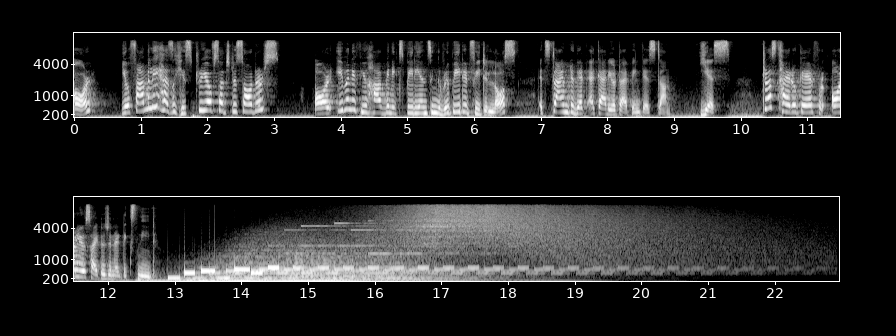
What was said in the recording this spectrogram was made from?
or your family has a history of such disorders, or even if you have been experiencing repeated fetal loss, it's time to get a karyotyping test done. Yes, trust ThyroCare for all your cytogenetics need.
